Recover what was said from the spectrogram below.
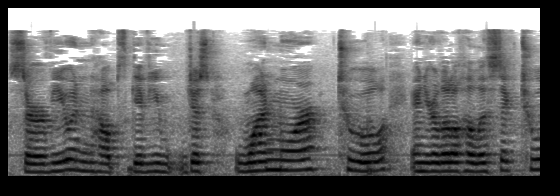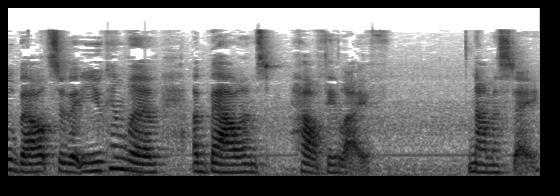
serve you and helps give you just one more tool in your little holistic tool belt so that you can live a balanced, healthy life. Namaste.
